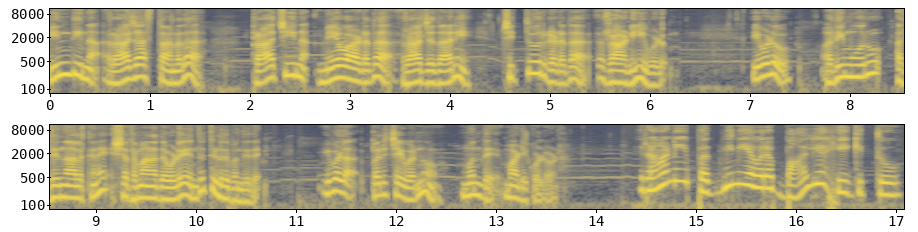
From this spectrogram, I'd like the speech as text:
ಇಂದಿನ ರಾಜಸ್ಥಾನದ ಪ್ರಾಚೀನ ಮೇವಾಡದ ರಾಜಧಾನಿ ಚಿತ್ತೂರ್ಗಢದ ರಾಣಿ ಇವಳು. ಇವಳು ಹದಿಮೂರು ಹದಿನಾಲ್ಕನೇ ಶತಮಾನದವಳು ಎಂದು ತಿಳಿದುಬಂದಿದೆ. ಇವಳ ಪರಿಚಯವನ್ನು ಮುಂದೆ ಮಾಡಿಕೊಳ್ಳೋಣ. ರಾಣಿ ಪದ್ಮಿನಿಯವರ ಬಾಲ್ಯ ಹೇಗಿತ್ತು?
